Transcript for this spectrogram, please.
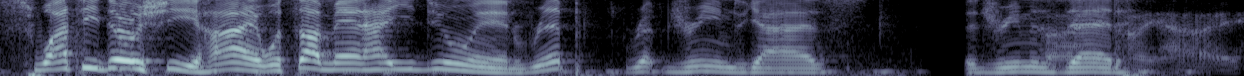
Swati Doshi, hi. What's up, man? How you doing? Rip, rip dreams, guys. The dream is dead. Hi, hi.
